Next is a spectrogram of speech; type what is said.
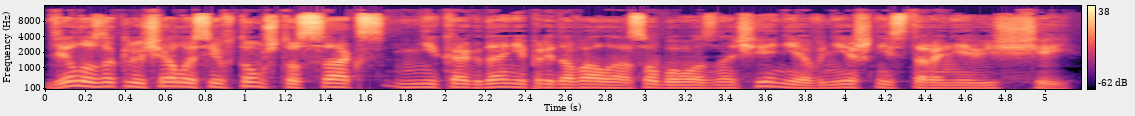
Дело заключалось и в том, что Сакс никогда не придавала особого значения внешней стороне вещей.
